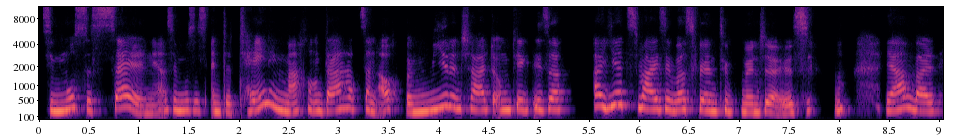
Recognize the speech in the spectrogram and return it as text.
sie muss es sellen, ja, sie muss es entertaining machen und da hat es dann auch bei mir den Schalter umgelegt, ist er, ah, jetzt weiß ich, was für ein Typ Mensch er ist. ja, weil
